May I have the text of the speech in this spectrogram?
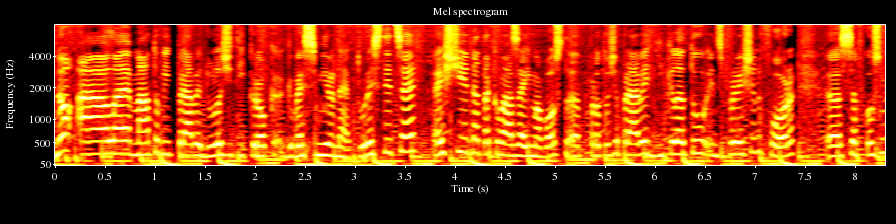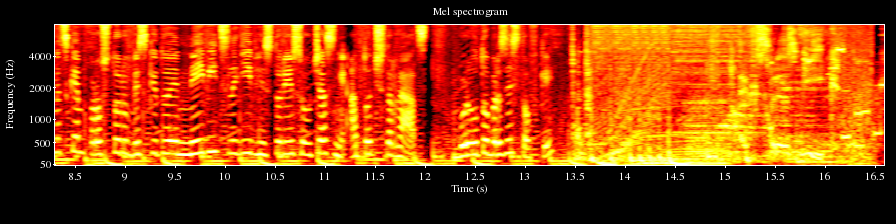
No ale má to být právě důležitý krok k vesmírné turistice. A ještě jedna taková zajímavost, eh, protože právě díky letu Inspiration 4 eh, se v kosmickém prostoru vyskytuje nejvíc lidí v historii současně, a to 14. Budou to brzy stovky? Express Geek.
